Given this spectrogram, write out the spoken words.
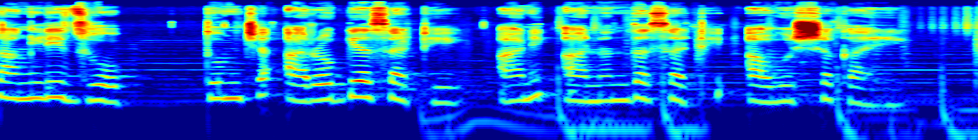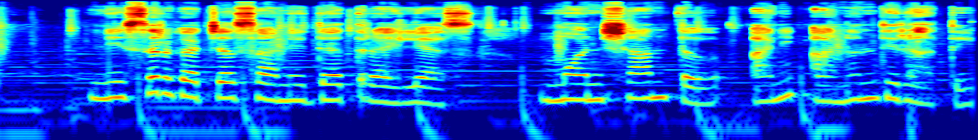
चांगली झोप तुमच्या आरोग्यासाठी आणि आनंदासाठी आवश्यक आहे. निसर्गाच्या सानिध्यात राहिल्यास मन शांत आणि आनंदी राहते.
